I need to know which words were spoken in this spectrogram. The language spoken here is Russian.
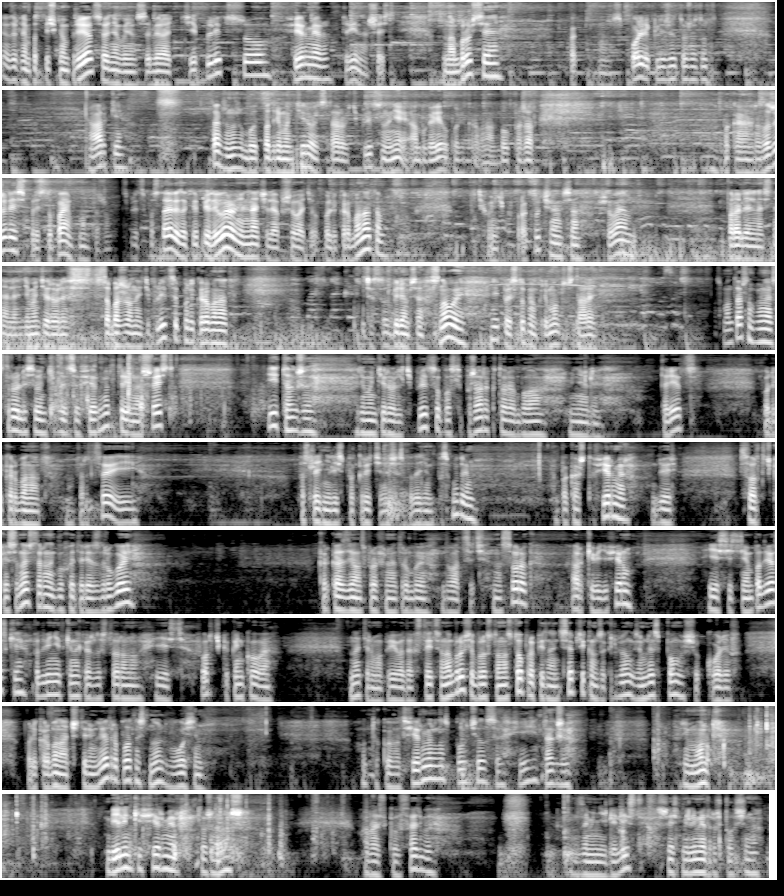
Всем зрителям, подписчикам привет! Сегодня будем собирать теплицу фермер 3 на 6 на брусе. Как, ну, Сполик лежит уже тут. Арки. Также нужно будет подремонтировать старую теплицу. На ней обгорел поликарбонат. Был пожар. Пока разложились, приступаем к монтажу. Теплицу поставили, закрепили, выровняли, начали обшивать его поликарбонатом. Потихонечку прокручиваемся, обшиваем параллельно сняли, демонтировали с обожженной теплицы поликарбонат. Сейчас разберемся с новой и приступим к ремонту старой. Монтаж, напоминаю, строили сегодня теплицу фермер 3 на 6 и также ремонтировали теплицу после пожара, которая была, меняли торец, поликарбонат на торце и последний лист покрытия. Сейчас подойдем посмотрим. Пока что фермер, дверь с с одной стороны, глухой торец с другой. Каркас сделан с профильной трубы 20 на 40. Арки в виде ферм. Есть система подвески под винитки на каждую сторону. Есть форточка коньковая на термоприводах. Стоится на брусе. Брус 100 на 100 пропитан антисептиком. Закреплен к земле с помощью колев. Поликарбонат 4 мм. Плотность 0,8. Вот такой вот фермер у нас получился. И также ремонт Беленький фермер, тоже наш. Уральская усадьба. Заменили лист, 6 миллиметров толщина.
